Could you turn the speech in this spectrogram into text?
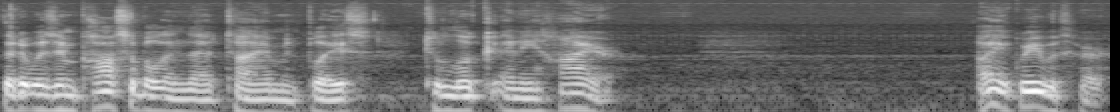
that it was impossible in that time and place to look any higher. I agree with her.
